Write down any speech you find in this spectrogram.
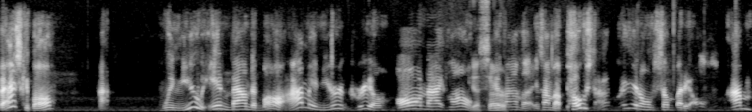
basketball, I, when you inbound the ball, I'm in your grill all night long. Yes, sir. If I'm a if I'm a post, I'm laying on somebody. I'm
